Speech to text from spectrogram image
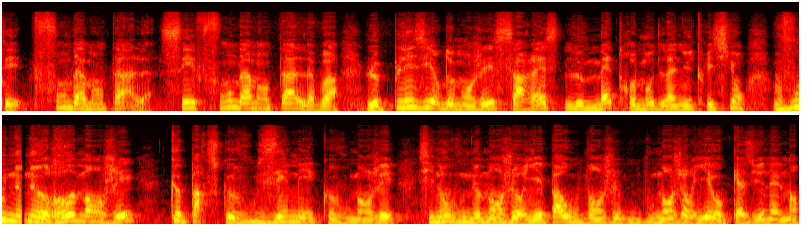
Mais c'est fondamental. C'est fondamental d'avoir le plaisir de manger. Ça reste le maître mot de la nutrition. Vous ne remangez que parce que vous aimez que vous mangez. Sinon, vous ne mangeriez pas ou vous mangeriez occasionnellement.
